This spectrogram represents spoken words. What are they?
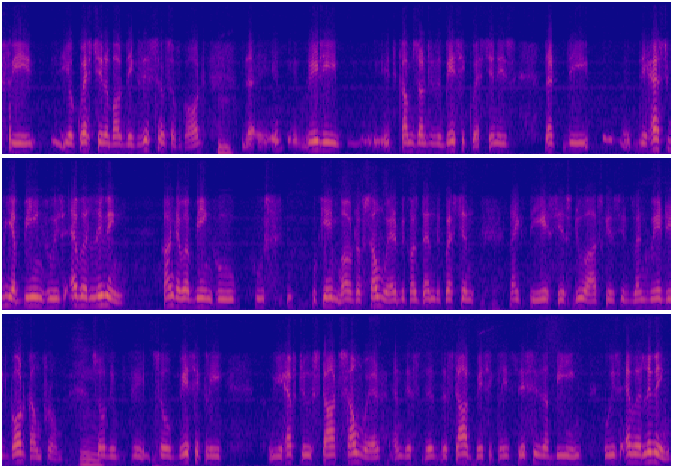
if we your question about the existence of God, Mm. it, really it comes down to the basic question is that the there has to be a being who is ever living can't have a being who who's who came out of somewhere because then the question like the atheists do ask is when where did god come from Mm. so the, the so basically we have to start somewhere and this the, the start basically is this is a being who is ever living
